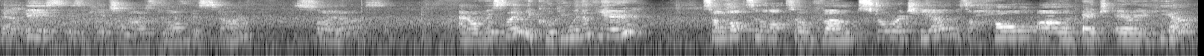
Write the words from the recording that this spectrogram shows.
Now this is a kitchen. I just love this stone. So nice. And obviously you're cooking with a view. So lots and lots of um, storage here. There's a whole island bench area here.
